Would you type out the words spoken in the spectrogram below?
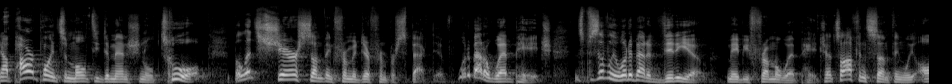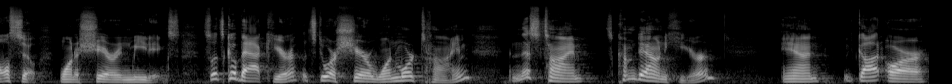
Now, PowerPoint's a multidimensional tool, but let's share something from a different perspective. What about a web page? And specifically, what about a video, maybe from a web page? That's often something we also want to share in meetings. So let's go back here. Let's do our share one more time. And this time, let's come down here, and we've got our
